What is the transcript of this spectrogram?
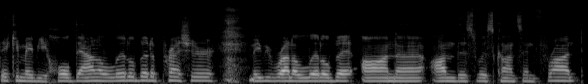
They can maybe hold down a little bit of pressure, maybe run a little bit on uh, on this Wisconsin front.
